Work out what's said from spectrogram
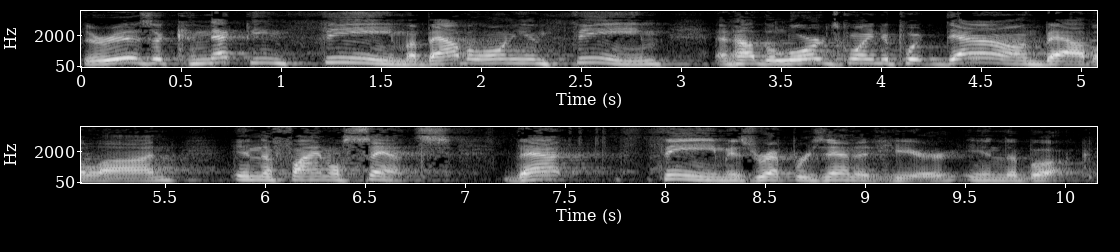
there is a connecting theme, a Babylonian theme, and how the Lord's going to put down Babylon in the final sense. That theme is represented here in the book.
